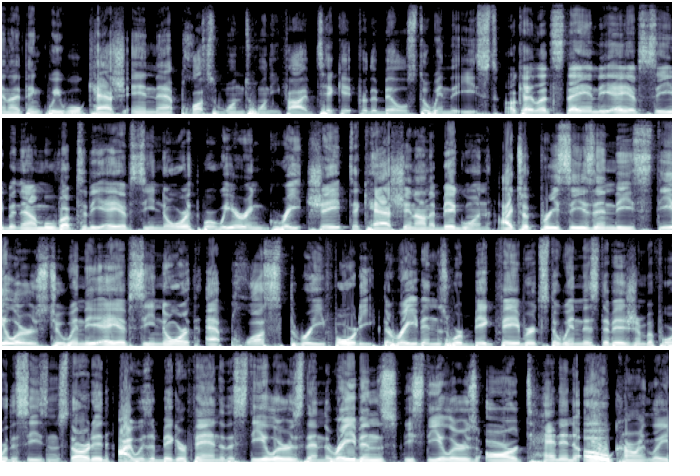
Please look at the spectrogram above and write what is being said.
and I think we will cash in that plus 125 ticket for the Bills to win the East. Okay, let's stay in the AFC, but now move up to the AFC North, where we are in great shape to cash in on a big one. I took preseason the Steelers to win the AFC North at plus 340. The Ravens were big favorites to win this division before the season started. I was a bigger fan of the Steelers than the Ravens. The Steelers are 10 and 0 currently.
